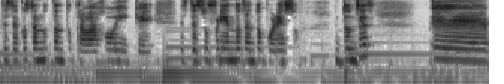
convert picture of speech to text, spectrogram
te esté costando tanto trabajo y que estés sufriendo tanto por eso? Entonces, eh,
